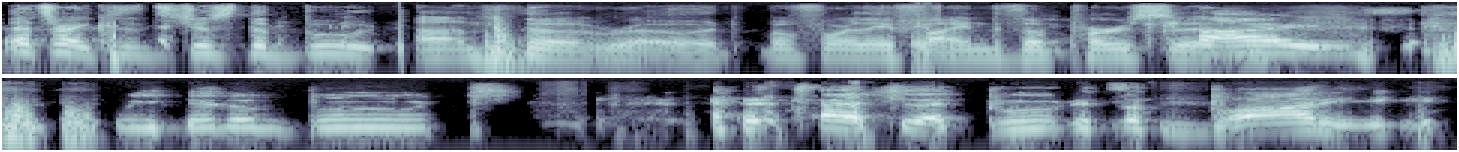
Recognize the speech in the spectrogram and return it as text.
That's right, because it's just the boot on the road before they find the person. Guys, we hit a boot. And attached to that boot is a body.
